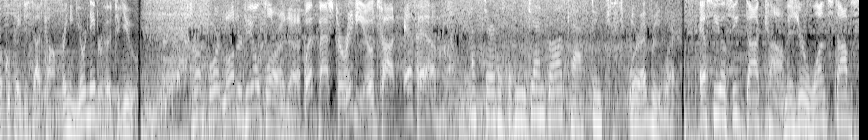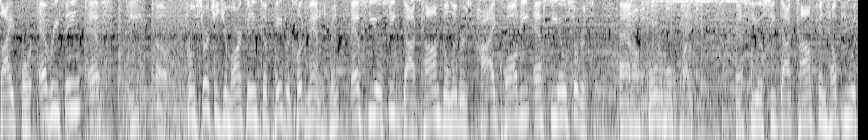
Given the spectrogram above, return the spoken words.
Localpages.com, bringing your neighborhood to you. From Fort Lauderdale, Florida, webmasterradio.fm. A service of New Gen Broadcasting. We're everywhere. SEOseek.com is your one-stop site for everything SEO. From search engine marketing to pay-per-click management, SEOseek.com delivers high-quality SEO services at affordable prices. SEOseek.com can help you with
